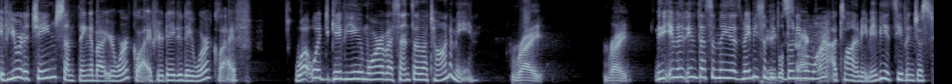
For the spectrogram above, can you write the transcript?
if you were to change something about your work life your day-to-day work life what would give you more of a sense of autonomy right right even if that's something that maybe some people exactly. don't even want autonomy maybe it's even just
